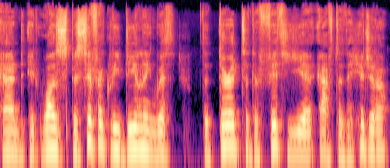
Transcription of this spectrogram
and it was specifically dealing with the third to the fifth year after the Hijrah,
